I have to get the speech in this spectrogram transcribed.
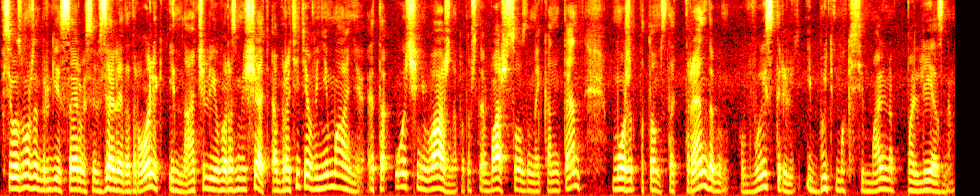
всевозможные другие сервисы взяли этот ролик и начали его размещать. Обратите внимание, это очень важно, потому что ваш созданный контент может потом стать трендовым, выстрелить и быть максимально полезным.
